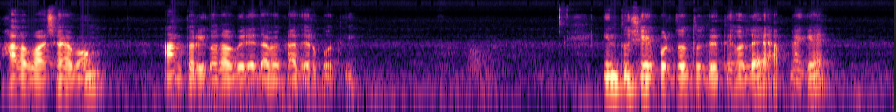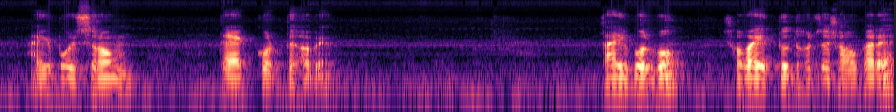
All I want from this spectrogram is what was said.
ভালোবাসা এবং আন্তরিকতাও বেড়ে যাবে কাজের প্রতি। কিন্তু সেই পর্যন্ত যেতে হলে আপনাকে আগে পরিশ্রম ত্যাগ করতে হবে। তাই বলব, সবাই একটু ধৈর্য সহকারে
